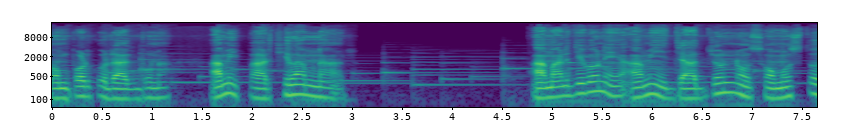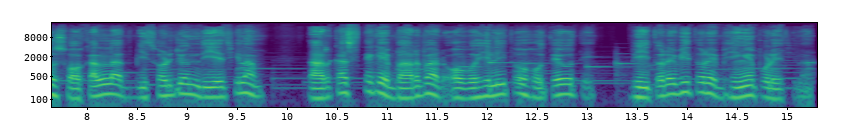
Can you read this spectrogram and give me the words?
সম্পর্ক রাখব না। আমি পারছিলাম না আর আমার জীবনে আমি যার জন্য সমস্ত সকাল্লাদ বিসর্জন দিয়েছিলাম, তার কাছ থেকে বারবার অবহেলিত হতে হতে ভিতরে ভিতরে ভেঙে পড়েছিলাম।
